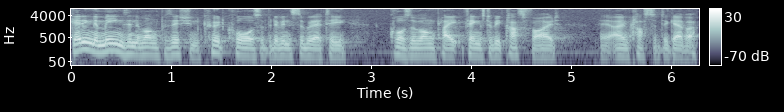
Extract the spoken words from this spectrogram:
getting the means in the wrong position could cause a bit of instability cause the wrong plate, things to be classified uh, and clustered together.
